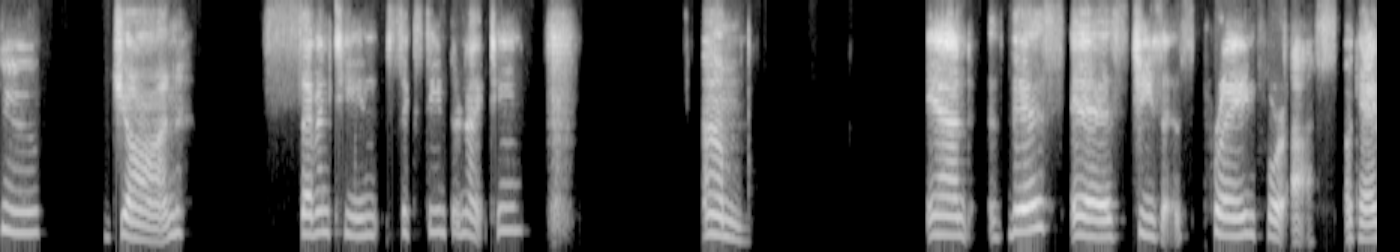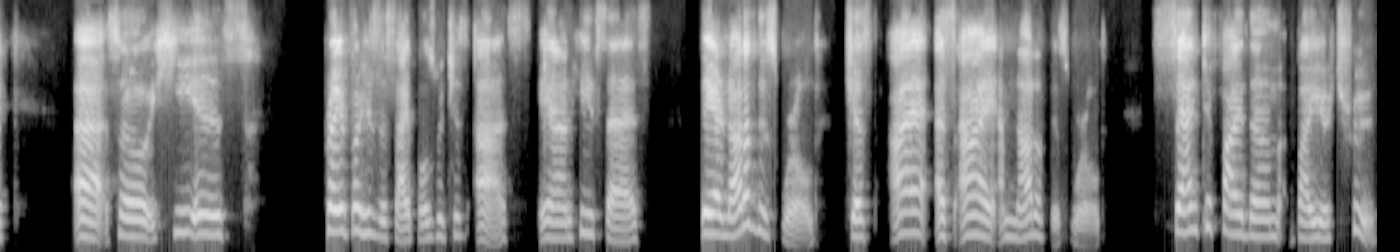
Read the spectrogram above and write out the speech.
to John 17, 16 through 19. Um, and this is Jesus praying for us. Okay. Uh, so he is praying for his disciples, which is us, and he says, They are not of this world, just I as I am not of this world. Sanctify them by your truth.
